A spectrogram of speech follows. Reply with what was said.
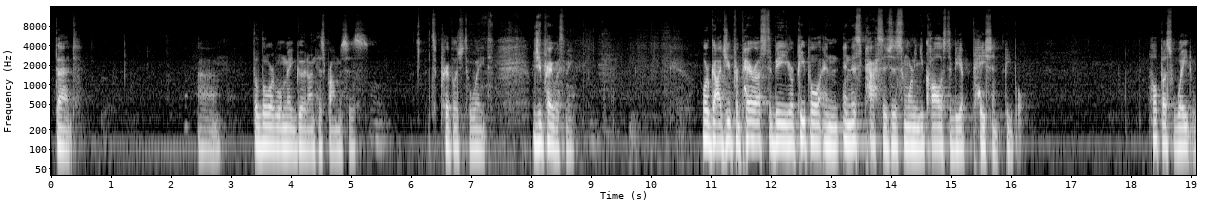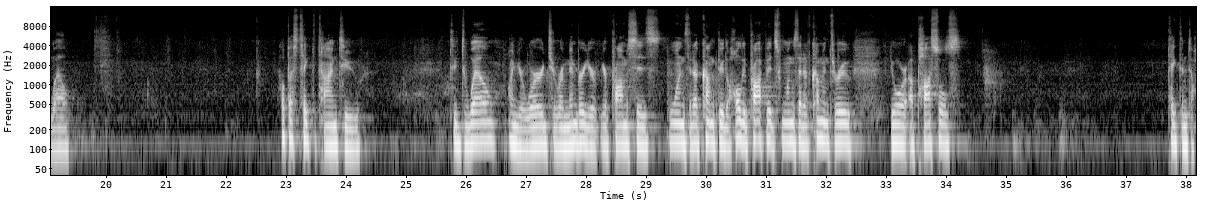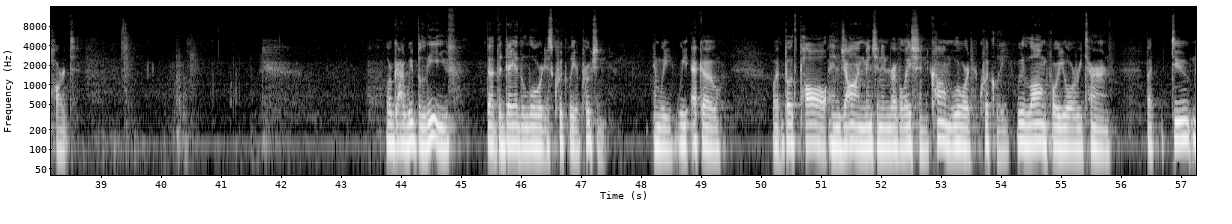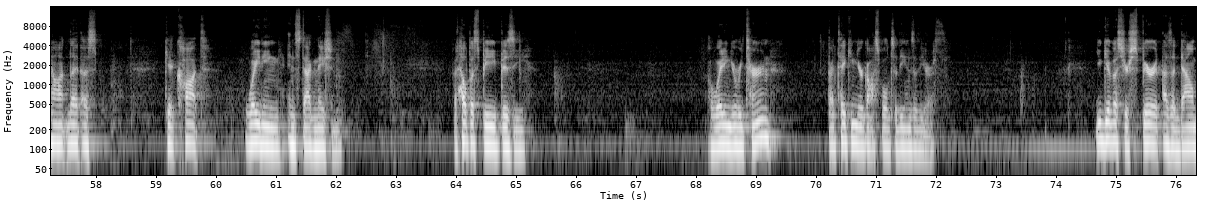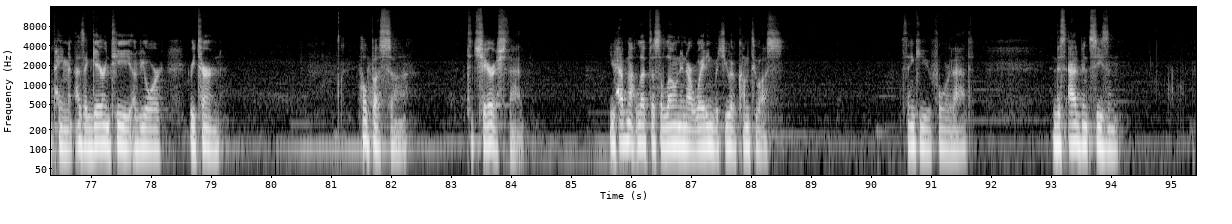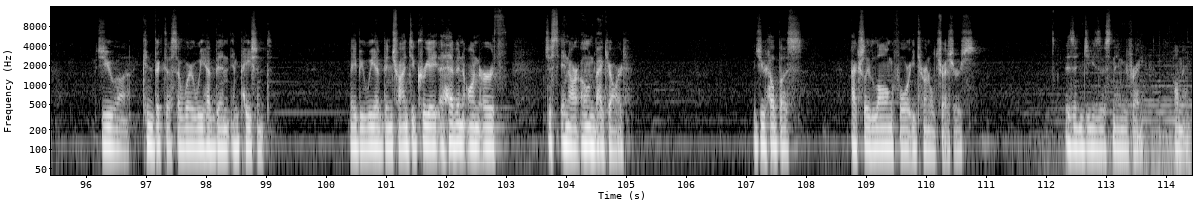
that. Uh, the Lord will make good on his promises. It's a privilege to wait. Would you pray with me? Lord God, you prepare us to be your people, and in this passage this morning, you call us to be a patient people. Help us wait well. Help us take the time to, to dwell on your word, to remember your, your promises, ones that have come through the holy prophets, ones that have come in through your apostles. Take them to heart. Lord God, we believe that the day of the Lord is quickly approaching. And we, we echo what both Paul and John mention in Revelation Come, Lord, quickly. We long for your return. But do not let us get caught waiting in stagnation but help us be busy, awaiting your return by taking your gospel to the ends of the earth. You give us your spirit as a down payment, as a guarantee of your return. Help us uh, to cherish that. You have not left us alone in our waiting, but you have come to us. Thank you for that this Advent season. Would you uh, convict us of where we have been impatient? Maybe we have been trying to create a heaven on earth just in our own backyard. Would you help us actually long for eternal treasures? is in Jesus' name we pray. Amen.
